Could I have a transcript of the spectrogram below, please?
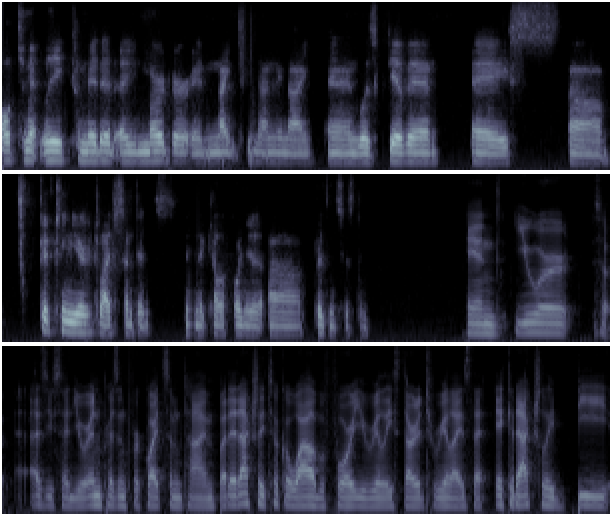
ultimately committed a murder in 1999 and was given a uh, 15 year life sentence in the California uh, prison system. And you were, so as you said, you were in prison for quite some time, but it actually took a while before you really started to realize that it could actually be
